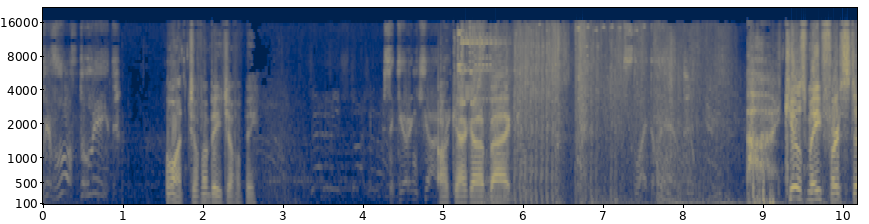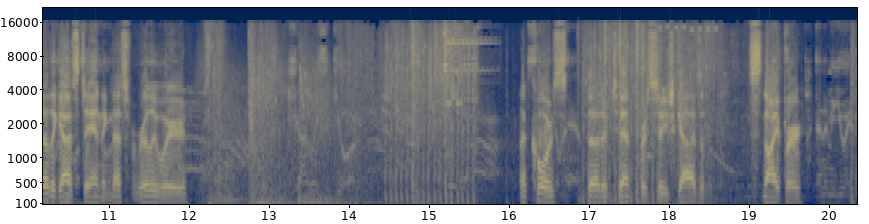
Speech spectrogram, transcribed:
We've lost the lead. Come on, jump on B, jump on B. Securing Charlie. Okay, I got it back. Sleight of hand. Ah, he kills me first to the guy standing. That's really weird. Charlie secure. Of course, the other 10th prestige guy's a sniper. Enemy UAV.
